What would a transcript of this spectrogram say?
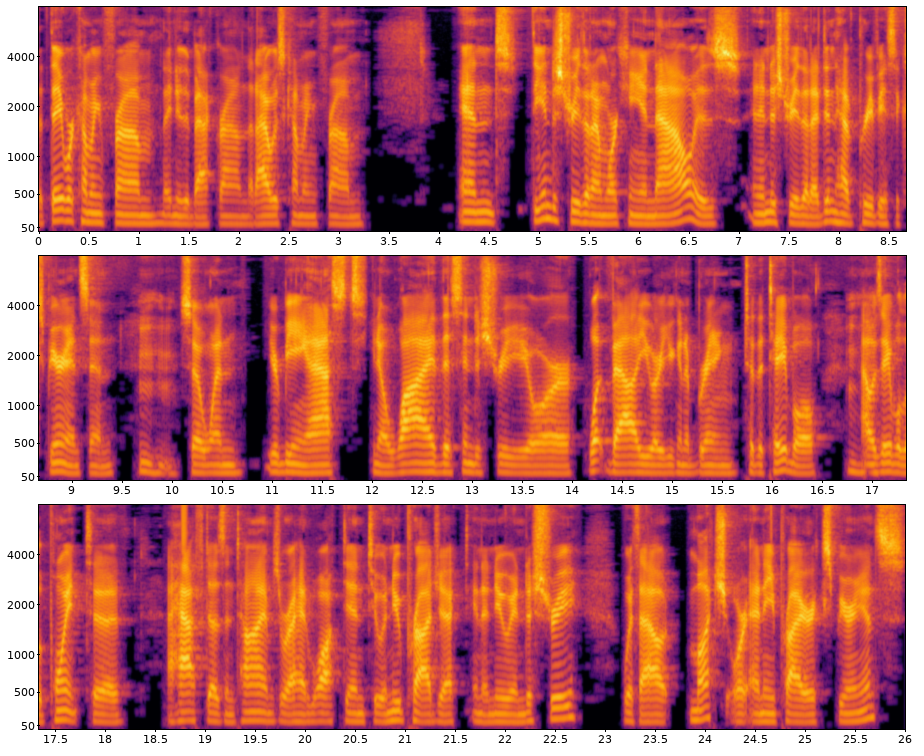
that they were coming from, they knew the background that I was coming from. And the industry that I'm working in now is an industry that I didn't have previous experience in. Mm-hmm. So when you're being asked, you know, why this industry or what value are you going to bring to the table, I was able to point to a half dozen times where I had walked into a new project in a new industry without much or any prior experience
